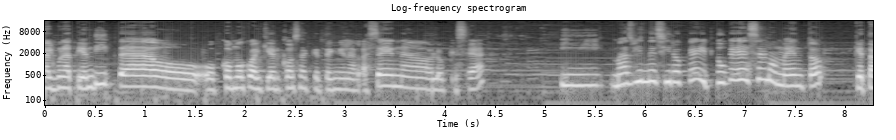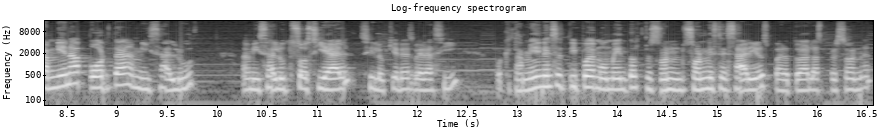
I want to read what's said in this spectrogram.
alguna tiendita o, como cualquier cosa que tenga en la cena o lo que sea. Y más bien decir, ok, tuve ese momento que también aporta a mi salud, a mi salud social, si lo quieres ver así, porque también ese tipo de momentos pues son, son necesarios para todas las personas,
